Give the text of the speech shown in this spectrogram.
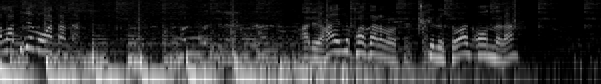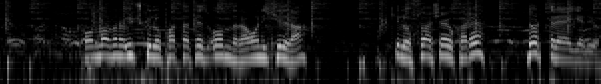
Alabiliyor mu vatandaş? Alıyor. Hayırlı pazarlar olsun. 3 kilo soğan 10 lira. Ondan sonra 3 kilo patates 10 lira, 12 lira. Kilosu aşağı yukarı 4 liraya geliyor.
